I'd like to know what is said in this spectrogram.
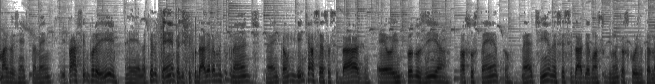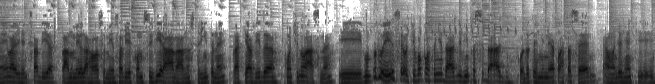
mais a gente também. E partindo por aí, é, naquele tempo a dificuldade era muito grande, né? Então ninguém tinha acesso à cidade, é, a gente produzia para sustento, né? Tinha necessidade de, algumas, de muitas coisas também, mas a gente sabia, lá no meio da roça mesmo, sabia como se virar lá nos 30, né? Para que a vida continuasse, né? E com tudo isso eu tive a oportunidade de vir para a cidade, quando eu terminei a quarta série, é onde a gente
